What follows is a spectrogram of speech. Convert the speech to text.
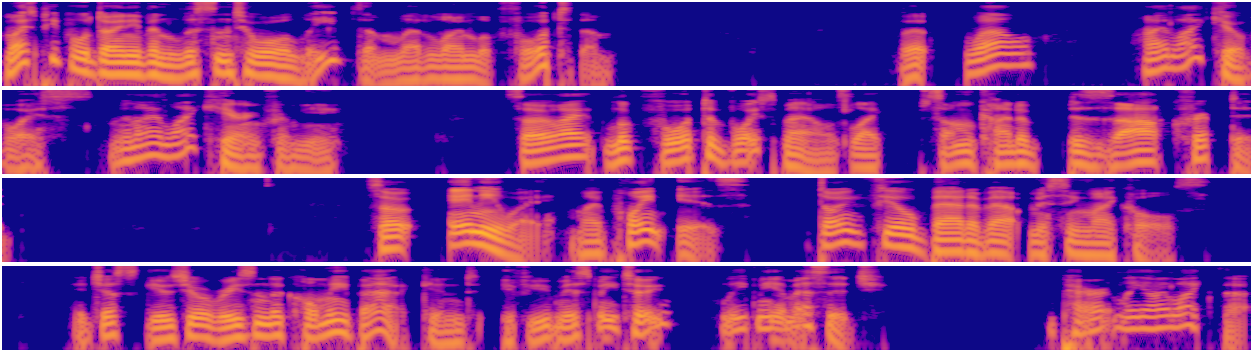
Most people don't even listen to or leave them, let alone look forward to them. But, well, I like your voice, and I like hearing from you. So I look forward to voicemails like some kind of bizarre cryptid. So, anyway, my point is don't feel bad about missing my calls. It just gives you a reason to call me back, and if you miss me too, leave me a message. Apparently, I like that.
